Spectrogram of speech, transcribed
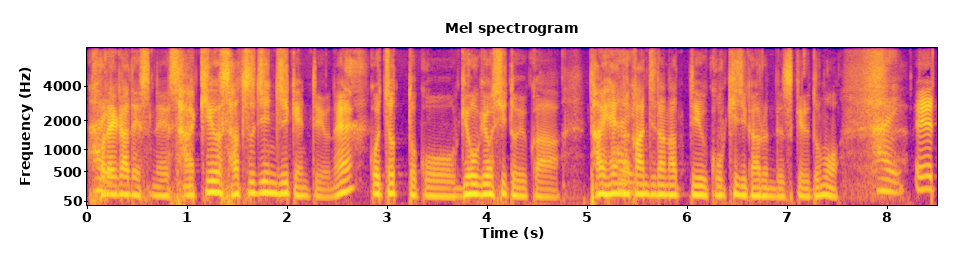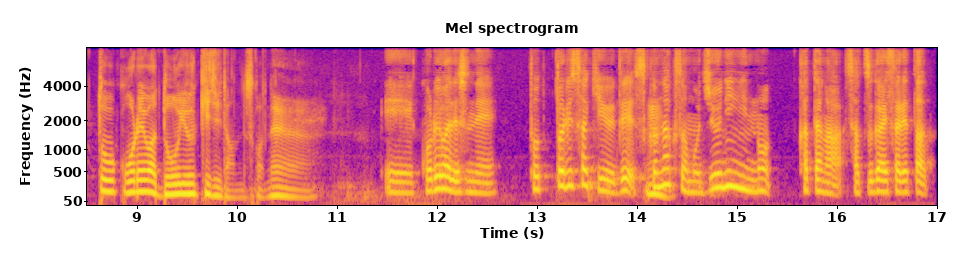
はいこれがですね、砂丘殺人事件っていうね、こうちょっとこう、仰々しいというか、大変な感じだなっていうこう記事があるんですけれども、はい。えっと、これはどういう記事なんですかね？えー、これはですね、鳥取砂丘で少なくとも12人の方が殺害された。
